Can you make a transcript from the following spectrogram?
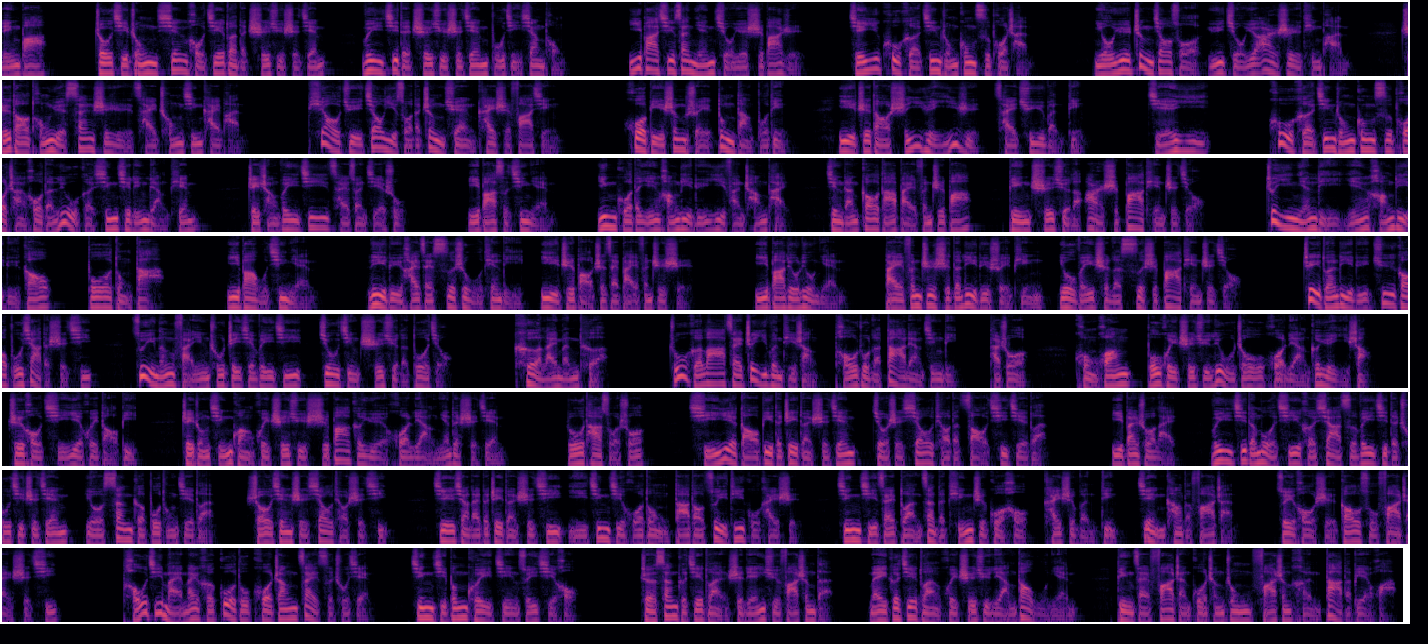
零八周期中先后阶段的持续时间，危机的持续时间不尽相同。一八七三年九月十八日，杰伊库克金融公司破产，纽约证交所于九月二十日停盘，直到同月三十日才重新开盘。票据交易所的证券开始发行，货币升水动荡不定，一直到十一月一日才趋于稳定。杰伊库克金融公司破产后的六个星期零两天，这场危机才算结束。一八四七年，英国的银行利率一反常态。竟然高达百分之八，并持续了二十八天之久。这一年里，银行利率高，波动大。一八五七年，利率还在四十五天里一直保持在百分之十。一八六六年，百分之十的利率水平又维持了四十八天之久。这段利率居高不下的时期，最能反映出这些危机究竟持续了多久。克莱门特·朱格拉在这一问题上投入了大量精力。他说：“恐慌不会持续六周或两个月以上，之后企业会倒闭。这种情况会持续十八个月或两年的时间。如他所说，企业倒闭的这段时间就是萧条的早期阶段。一般说来，危机的末期和下次危机的初期之间有三个不同阶段。首先是萧条时期，接下来的这段时期以经济活动达到最低谷开始。”经济在短暂的停滞过后开始稳定健康的发展，最后是高速发展时期，投机买卖和过度扩张再次出现，经济崩溃紧随其后。这三个阶段是连续发生的，每个阶段会持续两到五年，并在发展过程中发生很大的变化。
